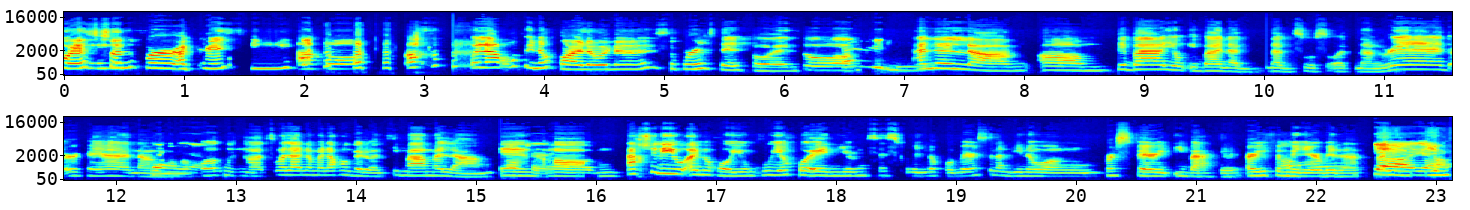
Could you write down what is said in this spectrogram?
question for a Crispy. Ako, wala akong pina-follow na superstition. So, Ay, really? ano lang, um, 'di ba yung iba nag nagsusuot ng red or kaya ng Yeah, mga dots. Wala naman akong ganoon, si mama lang. And Okay. um actually yung ano ko, yung kuya ko and yung sa school ko, meron silang ginawang prosperity basket. Are you familiar with that? Yeah, Ay, yeah. Yung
